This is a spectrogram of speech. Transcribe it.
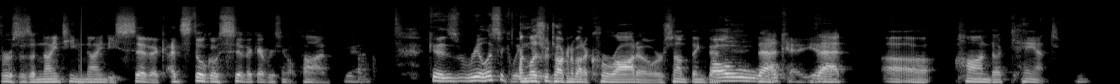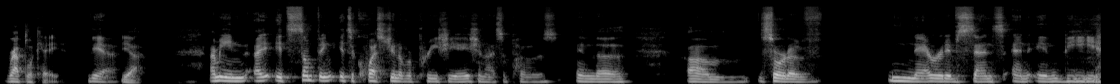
versus a 1990 Civic. I'd still go Civic every single time, yeah, because realistically, unless you're talking about a Corrado or something that oh, that okay, yeah, that uh, Honda can't replicate. yeah, yeah. I mean, I, it's something. It's a question of appreciation, I suppose, in the um sort of narrative sense and in the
